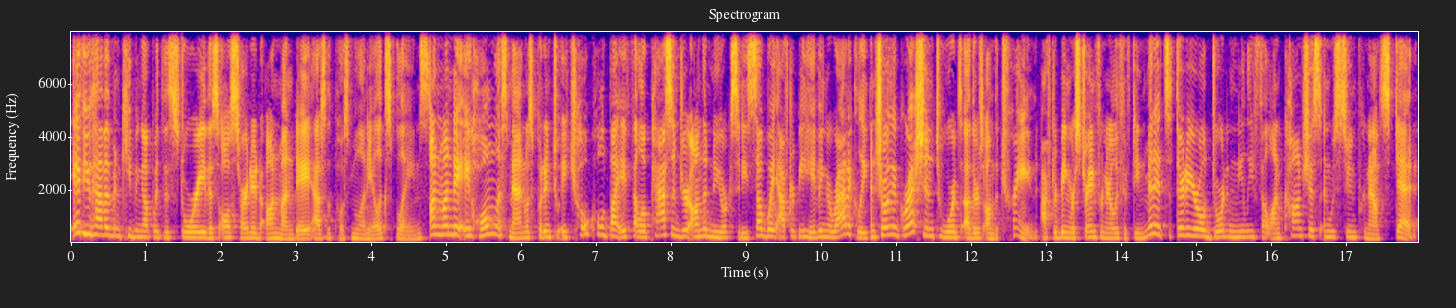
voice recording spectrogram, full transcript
if you haven't been keeping up with this story, this all started on Monday, as the post millennial explains. On Monday, a homeless man was put into a chokehold by a fellow passenger on the New York City subway after behaving erratically and showing aggression towards others on the train. After being restrained for nearly 15 minutes, 30-year-old Jordan Neely fell unconscious and was soon pronounced dead.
